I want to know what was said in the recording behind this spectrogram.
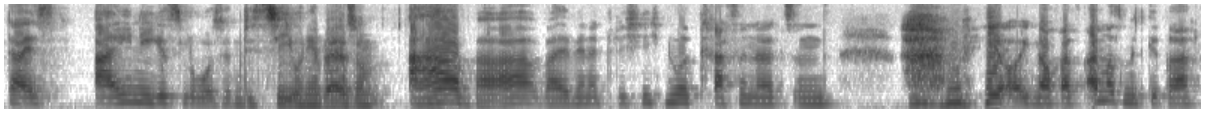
Da ist einiges los im DC-Universum. Aber weil wir natürlich nicht nur krasse Nerds sind, haben wir euch noch was anderes mitgebracht.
